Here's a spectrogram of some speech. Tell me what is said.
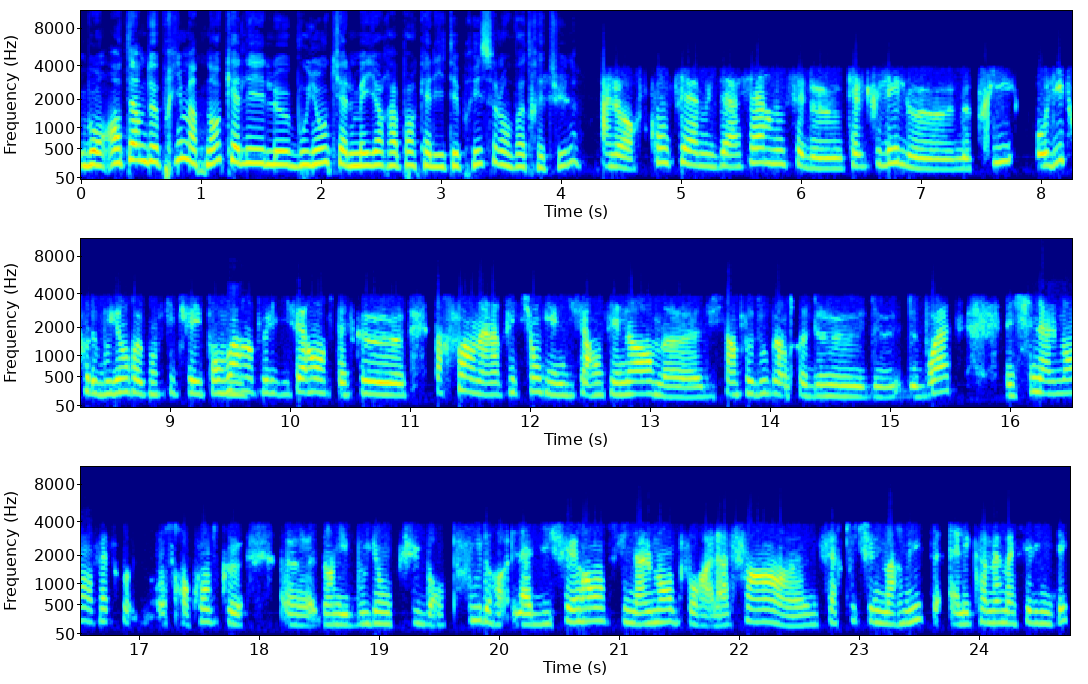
Bon, en termes de prix maintenant, quel est le bouillon qui a le meilleur rapport qualité-prix selon votre étude? Alors, ce qu'on s'est amusé à faire, nous, c'est de calculer le, le prix au litre de bouillon reconstitué pour voir mm. un peu les différences parce que parfois on a l'impression qu'il y a une différence énorme euh, du simple au double entre deux, boîtes mais finalement en fait on se rend compte que euh, dans les bouillons cubes en poudre la différence finalement pour à la fin euh, faire toute une marmite elle est quand même assez limitée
